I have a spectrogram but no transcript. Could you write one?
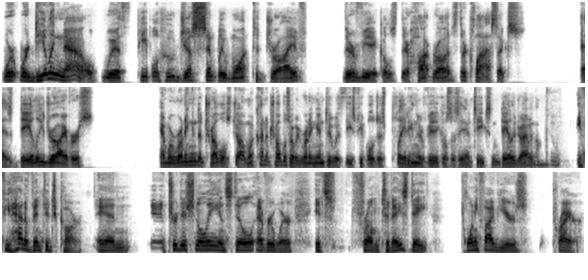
we're we're dealing now with people who just simply want to drive their vehicles, their hot rods, their classics, as daily drivers. And we're running into troubles, John. What kind of troubles are we running into with these people just plating their vehicles as antiques and daily driving them? If you had a vintage car, and eh, traditionally and still everywhere, it's from today's date, 25 years prior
